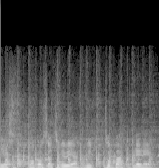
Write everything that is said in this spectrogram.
Yes. Mongo Santa Maria with Tumba Lele.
